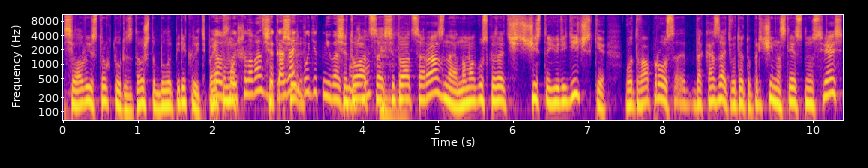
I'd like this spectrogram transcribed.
силовые структуры из-за того, что было перекрытие. Поэтому Я услышала вас, доказать будет невозможно. Ситуация, ситуация разная, но могу сказать чисто юридически, вот вопрос э, доказать вот эту причинно-следственную связь,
